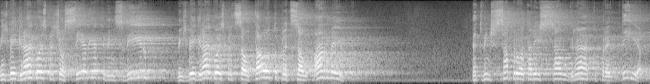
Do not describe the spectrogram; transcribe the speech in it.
Viņš bija grēkojis pret šo sievieti, viņas vīru, viņš bija grēkojis pret savu tautu, pret savu armiju. Bet viņš saprot arī savu grēku pret Dievu,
